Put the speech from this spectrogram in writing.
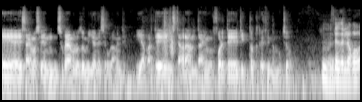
eh, estaremos en, superaremos los 2 millones seguramente. Y aparte Instagram también muy fuerte, TikTok creciendo mucho. Mm, desde luego,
